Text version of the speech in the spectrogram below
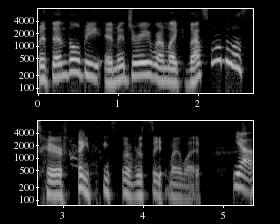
but then there'll be imagery where i'm like that's one of the most terrifying things i've ever seen in my life Yeah,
